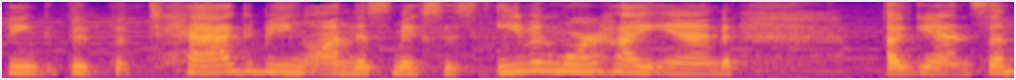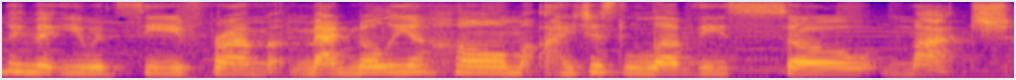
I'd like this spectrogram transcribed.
think that the tag being on this makes this even more high-end. Again, something that you would see from Magnolia Home. I just love these so much.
